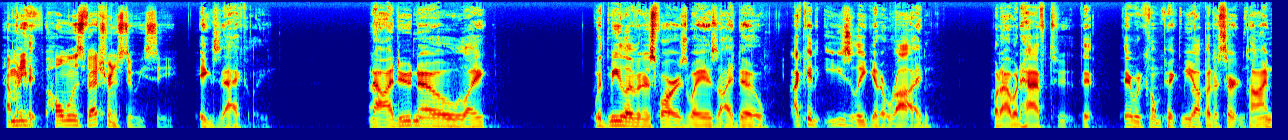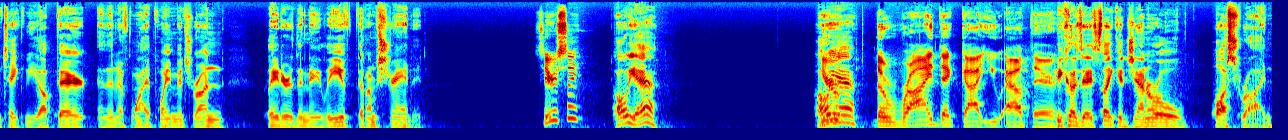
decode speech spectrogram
How many it, homeless veterans do we see? Exactly. Now I do know, like, with me living as far as away as I do, I could easily get a ride, but I would have to. They, they would come pick me up at a certain time, take me up there, and then if my appointments run later than they leave, then I'm stranded. Seriously? Oh yeah. Oh yeah. The ride that got you out there because it's like a general bus ride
